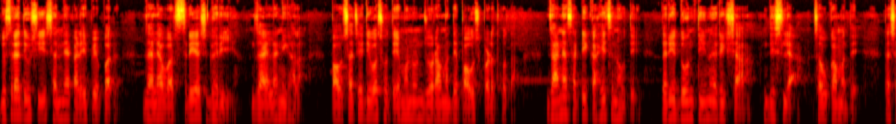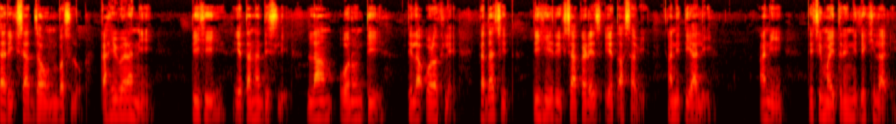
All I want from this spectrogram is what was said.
दुसऱ्या दिवशी संध्याकाळी पेपर झाल्यावर श्रेयस घरी जायला निघाला. पावसाचे दिवस होते म्हणून जोरामध्ये पाऊस पडत होता. जाण्यासाठी काहीच नव्हते तरी दोन तीन रिक्षा दिसल्या चौकामध्ये. तशा रिक्षात जाऊन बसलो. काही वेळाने तीही येताना दिसली. लांब वरून ती तिला ओळखले. कदाचित तीही रिक्षाकडेच येत असावी. आणि ती आली. आणि तिची मैत्रिणी देखील आली.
